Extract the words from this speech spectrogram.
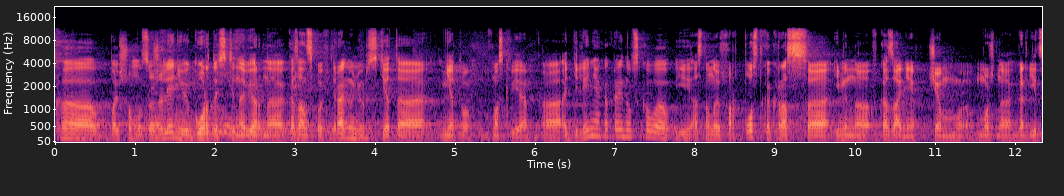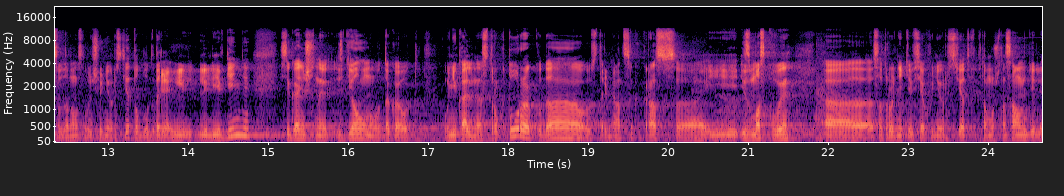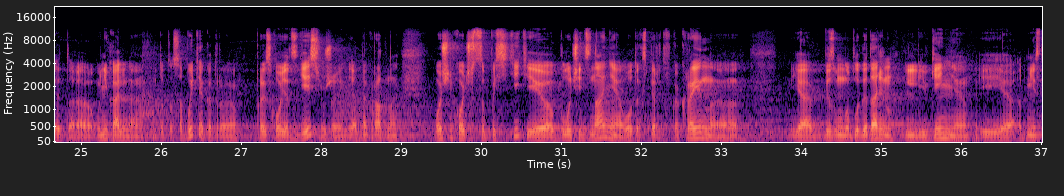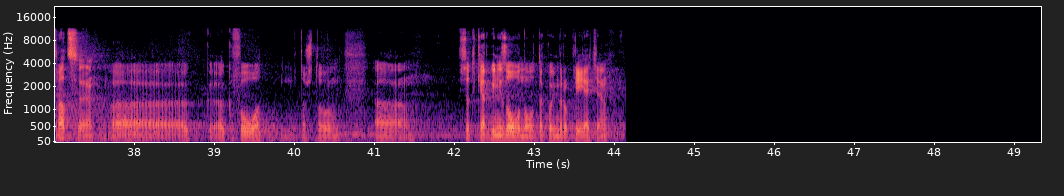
К большому сожалению и гордости, наверное, Казанского федерального университета нету в Москве э, отделения Кокрейновского, и основной форпост как раз э, именно в Казани, чем можно гордиться в данном случае университету. Благодаря Лилии Евгеньевне Сиганичной сделана вот такая вот уникальная структура, куда стремятся как раз э, и из Москвы сотрудники всех университетов, потому что на самом деле это уникальное вот это событие, которое происходит здесь уже неоднократно. Очень хочется посетить и получить знания от экспертов как Рейн. Я безумно благодарен Лилии и администрации э, КФО, то, что э, все-таки организовано вот такое мероприятие.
